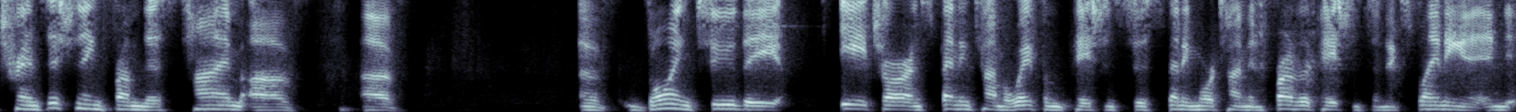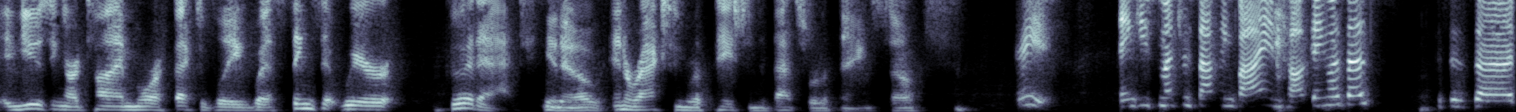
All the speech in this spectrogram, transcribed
transitioning from this time of, of, of going to the EHR and spending time away from patients to spending more time in front of the patients and explaining and, and using our time more effectively with things that we're good at, you know, interaction with patients, that sort of thing. So great. Thank you so much for stopping by and talking with us. This is uh,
